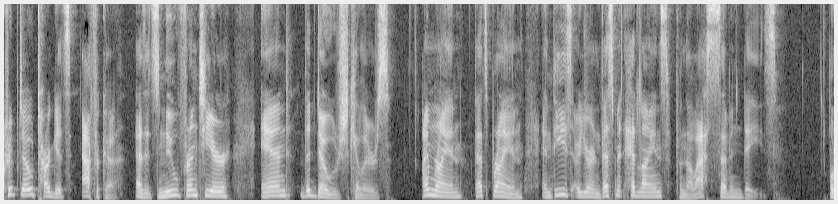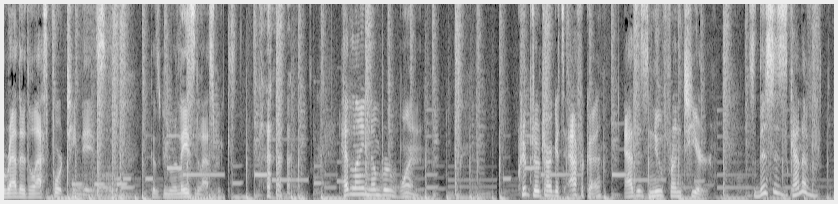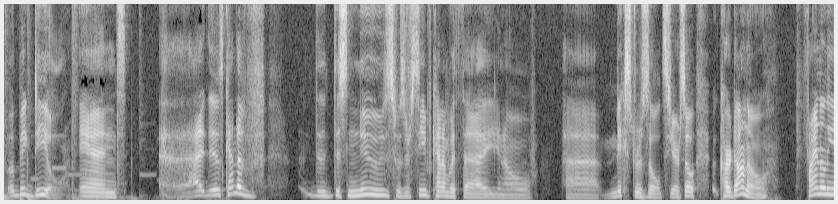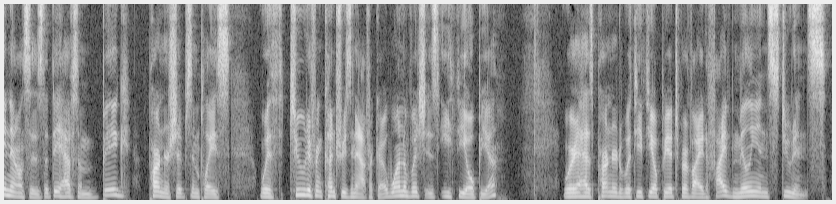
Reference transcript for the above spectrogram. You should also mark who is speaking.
Speaker 1: Crypto targets Africa as its new frontier and the Doge killers. I'm Ryan, that's Brian, and these are your investment headlines from the last seven days. Or rather, the last 14 days, because we were lazy last week. Headline number one Crypto targets Africa as its new frontier. So, this is kind of a big deal. And uh, it was kind of. The, this news was received kind of with, uh, you know, uh, mixed results here. So Cardano finally announces that they have some big partnerships in place with two different countries in Africa, one of which is Ethiopia, where it has partnered with Ethiopia to provide 5 million students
